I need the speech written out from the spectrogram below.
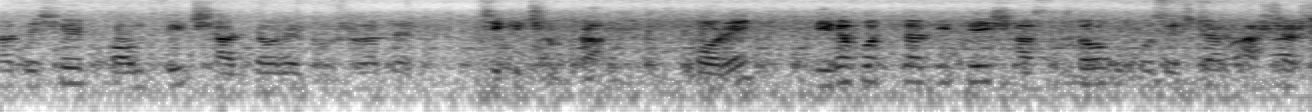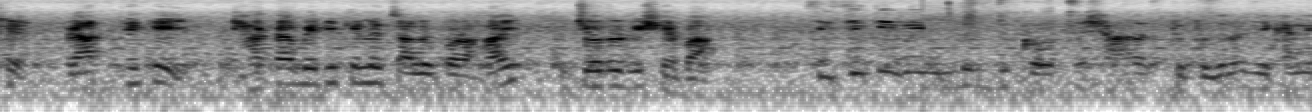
সারা দেশে কমপ্লিট শাটডাউনের ঘোষণা দেন চিকিৎসকরা। পরে নিরাপত্তা দিতে স্বাস্থ্য উপদেষ্টার আশ্বাসে রাত থেকেই ঢাকা মেডিকেলে চালু করা হয় জরুরি সেবা। সিসিটিভি উল্লেখযোগ্য হচ্ছে শাহরাস্তি উপজেলা, যেখানে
